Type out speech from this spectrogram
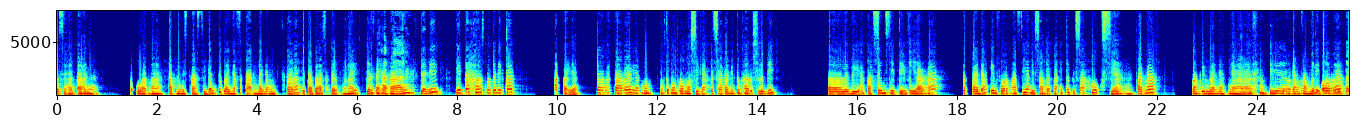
kesehatan, yeah. keuangan, administrasi, dan itu banyak sekali. Nah, yang sekarang kita bahas adalah mengenai kesehatan. kesehatan. Jadi kita harus memberikan apa ya cara-cara yang mem untuk mempromosikan kesehatan itu harus lebih uh, lebih apa sensitif iya. karena terkadang informasi yang disampaikan itu bisa hoax ya iya. karena makin banyaknya iya. yang sampai orang berita.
